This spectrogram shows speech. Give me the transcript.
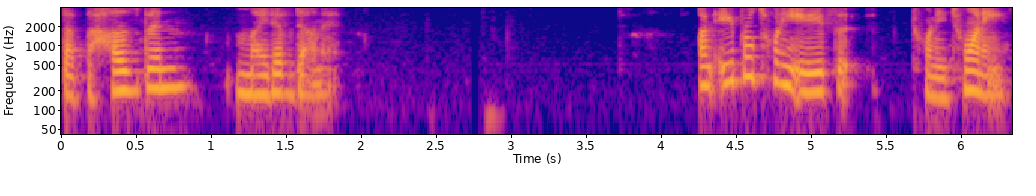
that the husband might have done it. On April 28, 2020,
